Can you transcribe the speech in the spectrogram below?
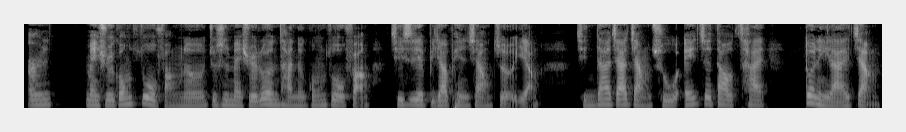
而美学工作坊呢，就是美学论坛的工作坊，其实也比较偏向这样，请大家讲出，哎，这道菜对你来讲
